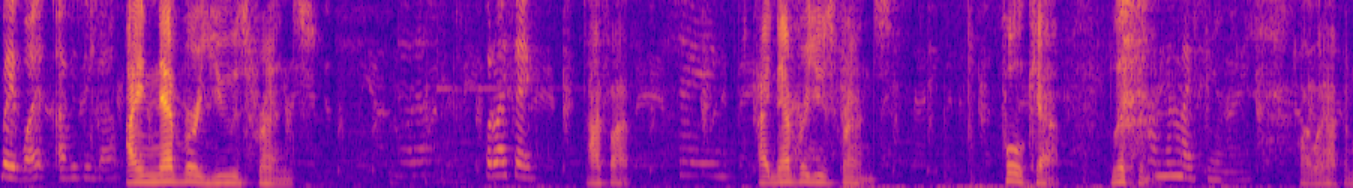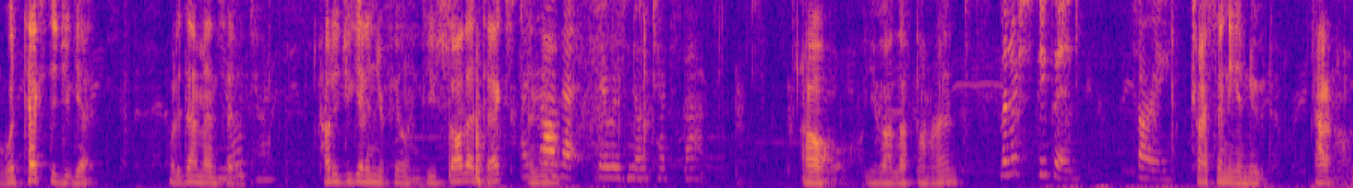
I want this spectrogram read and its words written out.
Wait, what? I was zoomed out. I never use friends. What do I say? High five. Say, I never use friends. Full cap. Listen. I'm in my feelings. Why, what happened? What text did you get? What did that man say? No text. How did you get in your feelings? You saw that text? I and saw now- that there was no text back. Oh, you got left on red? Men are stupid. Sorry. Try sending a nude. I don't know.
